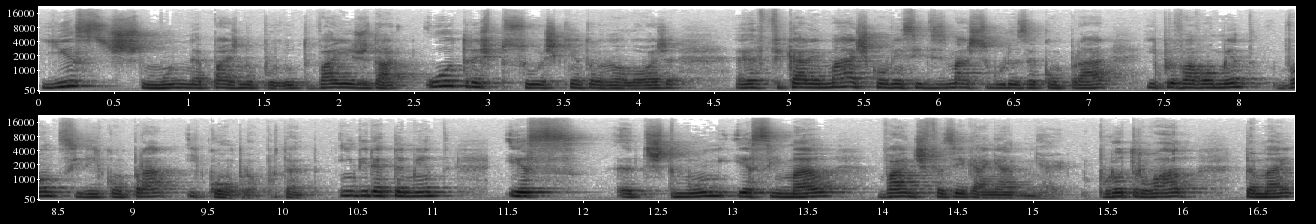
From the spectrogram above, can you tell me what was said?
E esse testemunho na página do produto vai ajudar outras pessoas que entram na loja a ficarem mais convencidas e mais seguras a comprar e provavelmente vão decidir comprar e compram. Portanto, indiretamente, esse eh, testemunho, esse e-mail, vai nos fazer ganhar dinheiro. Por outro lado, Também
